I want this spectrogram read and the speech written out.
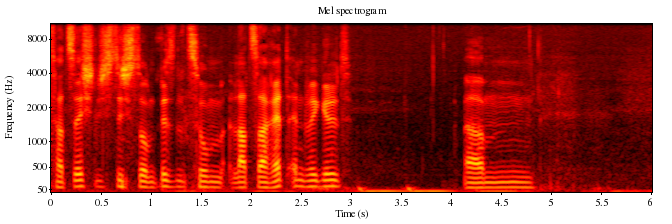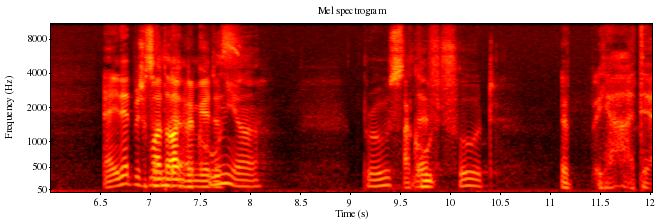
tatsächlich sich so ein bisschen zum Lazarett entwickelt. Ähm, erinnert mich mal dran, wenn wir das... Bruce Acu- Left Foot. Äh, ja, der,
